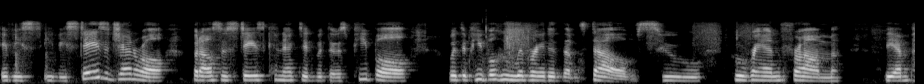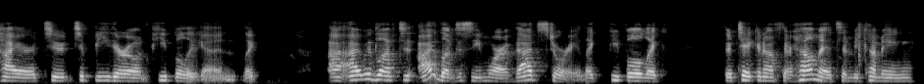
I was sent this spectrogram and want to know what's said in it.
if he if he stays a general, but also stays connected with those people, with the people who liberated themselves, who who ran from the Empire to to be their own people again. Like I, I would love to, I'd love to see more of that story. Like people like they're taking off their helmets and becoming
